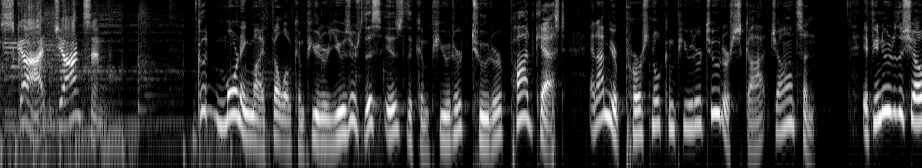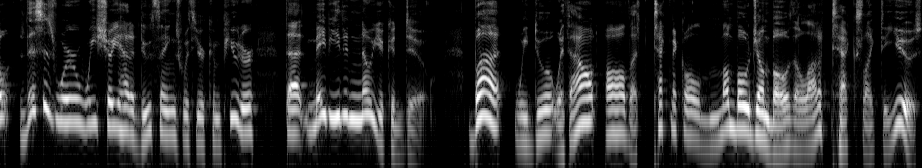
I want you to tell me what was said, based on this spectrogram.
Scott Johnson. Good morning, my fellow computer users. This is the Computer Tutor Podcast, and I'm your personal computer tutor, Scott Johnson. If you're new to the show, this is where we show you how to do things with your computer that maybe you didn't know you could do but we do it without all the technical mumbo jumbo that a lot of techs like to use.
